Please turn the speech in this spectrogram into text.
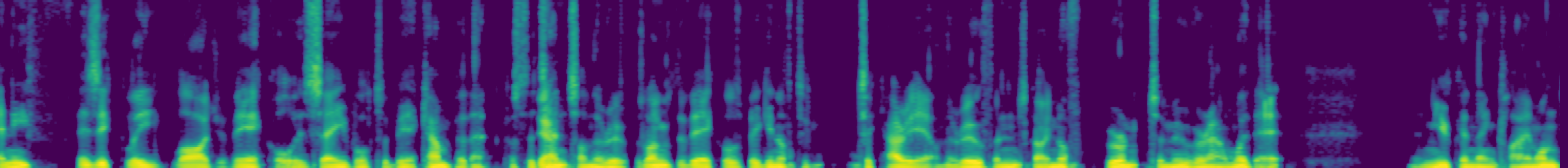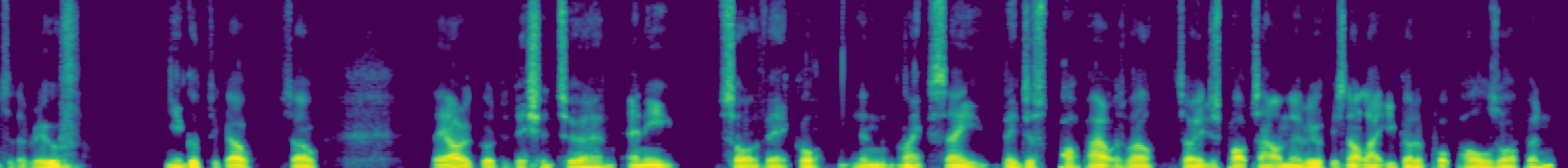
any physically larger vehicle is able to be a camper then because the Yeah. tent's on the roof. As long as the vehicle's big enough to to carry it on the roof and it's got enough grunt to move around with it, and you can then climb onto the roof, you're good to go. So they are a good addition to an, any sort of vehicle. And like I say, they just pop out as well. So it just pops out on the roof. It's not like you've got to put poles up and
